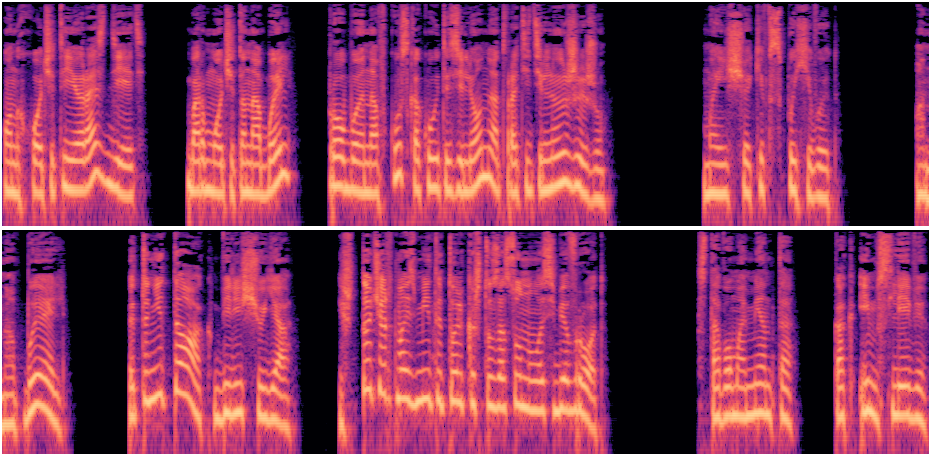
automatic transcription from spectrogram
он хочет ее раздеть», — бормочет Аннабель, пробуя на вкус какую-то зеленую отвратительную жижу. Мои щеки вспыхивают. «Аннабель! Это не так!» — верещу я. «И что, черт возьми, ты только что засунула себе в рот?» С того момента, как им с Леви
